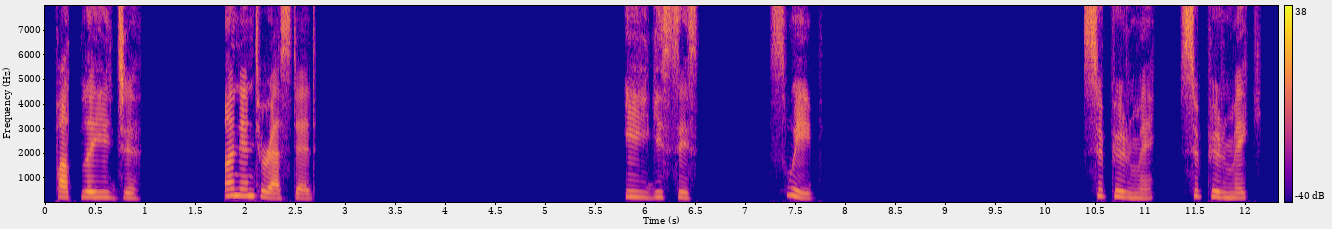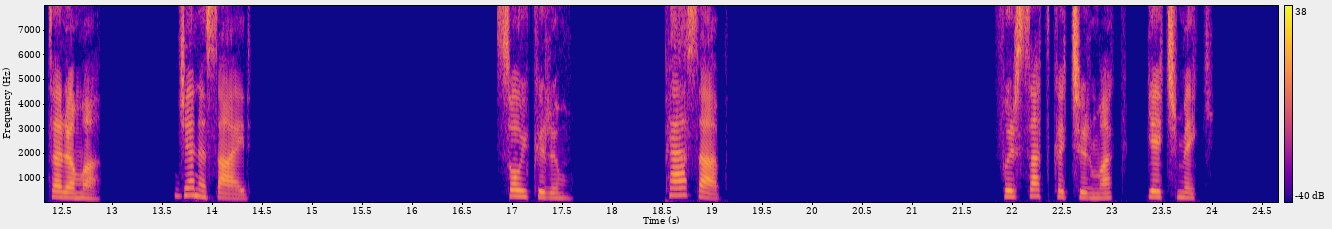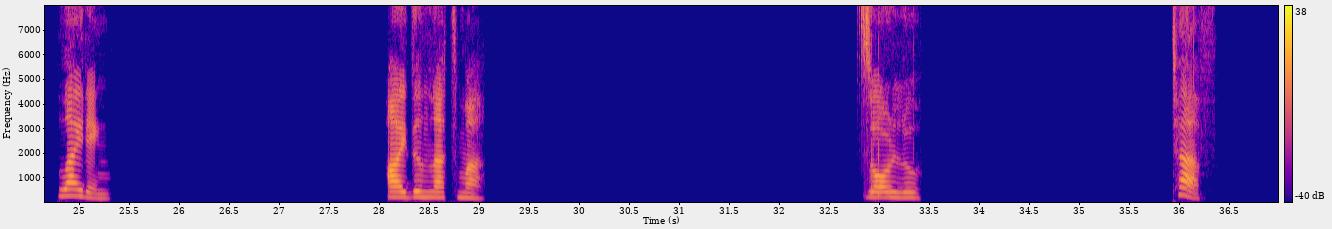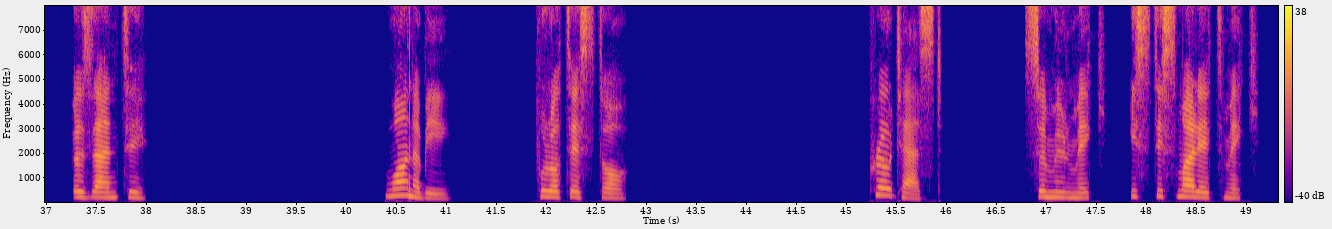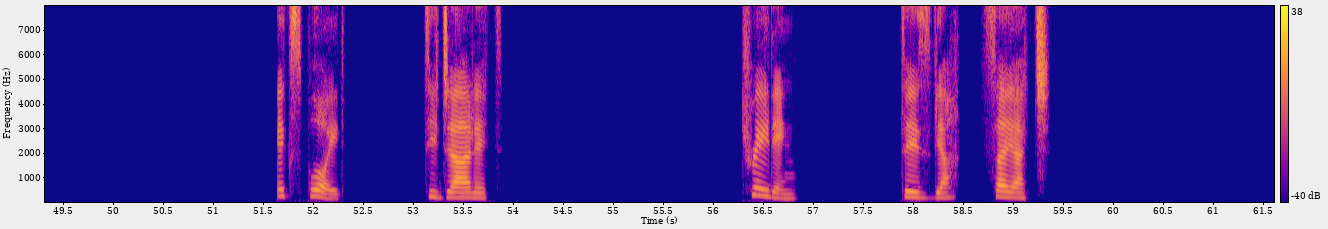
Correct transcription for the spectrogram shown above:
patlayıcı, Uninterested. ilgisiz, Sweep. süpürme, süpürmek, tarama, Genocide. soykırım, Pass up. fırsat kaçırmak, geçmek, Lighting. Aydınlatma, zorlu, Tough. özenti, Wannabe. protesto, Protest. sömürmek, istismar etmek, Exploit. ticaret, Trading. Tezgah, sayaç,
